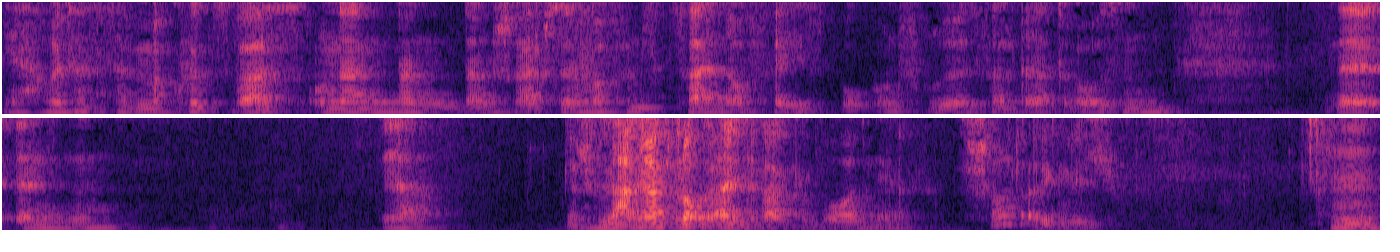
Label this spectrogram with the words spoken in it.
Ja, heute hast du halt mal kurz was und dann, dann, dann schreibst du dann mal fünf Zeilen auf Facebook und früher ist halt da draußen ne, ein ja, Ja, ein langer Blog-Eintrag geworden, ja. Schade eigentlich. Hm.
